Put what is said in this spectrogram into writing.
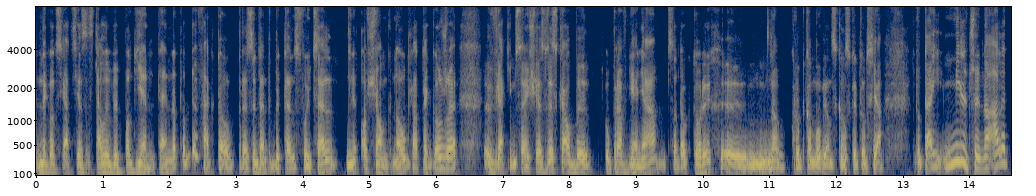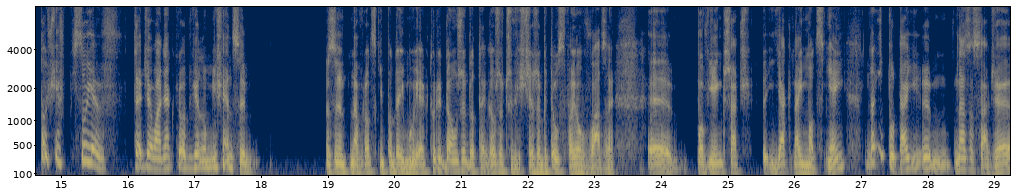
negocjacje zostałyby podjęte, no to de facto prezydent by ten swój cel osiągnął, dlatego że w jakim sensie zyskałby uprawnienia, co do których, y, no krótko mówiąc, konstytucja tutaj milczy. No ale to się wpisuje w te działania, które od wielu miesięcy prezydent Nawrocki podejmuje, który dąży do tego rzeczywiście, żeby tą swoją władzę e, powiększać jak najmocniej. No i tutaj na zasadzie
